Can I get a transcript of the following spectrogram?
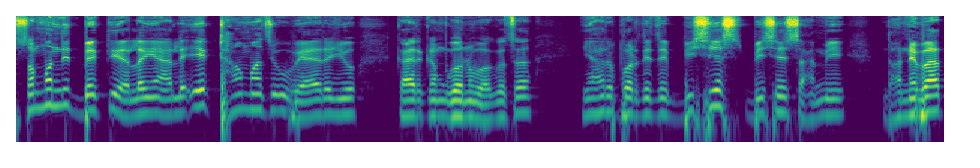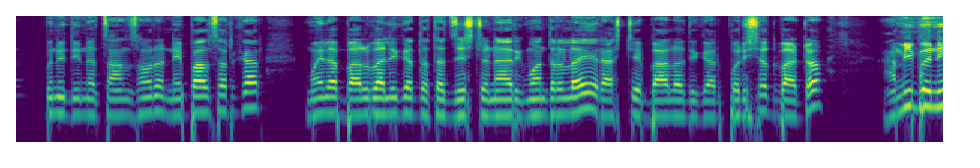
सम्बन्धित व्यक्तिहरूलाई यहाँहरूले एक ठाउँमा चाहिँ उभ्याएर यो कार्यक्रम गर्नुभएको छ। यहाँहरूप्रति चाहिँ विशेष विशेष हामी धन्यवाद पनि दिन चाहन्छौँ र नेपाल सरकार महिला बालबालिका तथा ज्येष्ठ नागरिक मन्त्रालय राष्ट्रिय बाल अधिकार परिषदबाट हामी पनि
